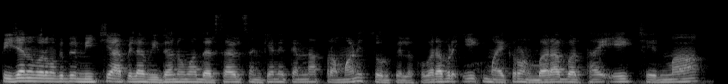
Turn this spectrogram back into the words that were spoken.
ત્રીજા નંબરમાં કીધું, નીચે આપેલા વિધાનોમાં દર્શાવેલ સંખ્યાને તેમના પ્રમાણિત સ્વરૂપે લખો. બરાબર? એક માઇક્રોન બરાબર થાય એક છેદમાં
